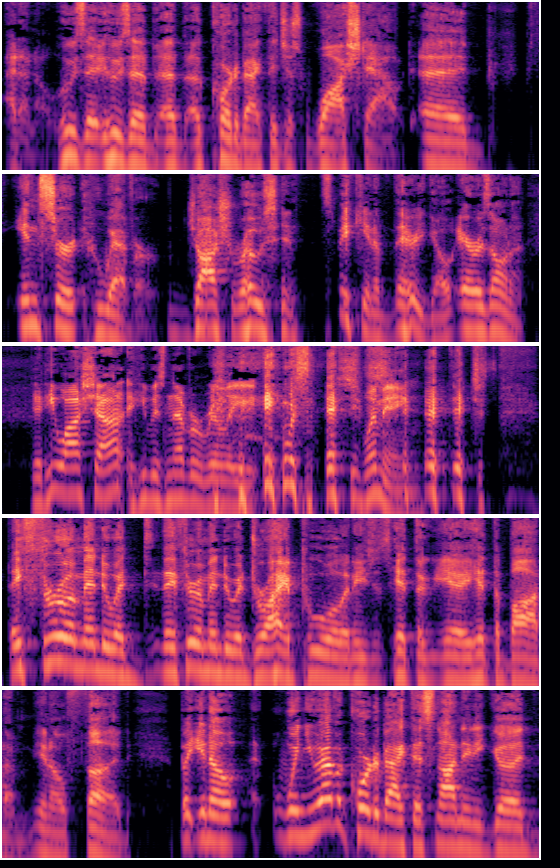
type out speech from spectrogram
I don't know who's a who's a, a, a quarterback that just washed out. Uh, insert whoever, Josh Rosen. Speaking of, there you go, Arizona. Did he wash out? He was never really he was swimming. They just they threw him into a they threw him into a dry pool and he just hit the he hit the bottom, you know, thud. But you know, when you have a quarterback that's not any good,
